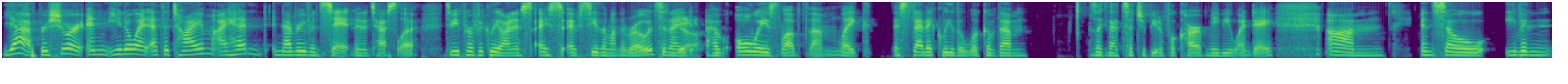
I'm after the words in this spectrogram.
Yeah, for sure. And you know what? At the time, I had never even sat in a Tesla. To be perfectly honest, I, have seen them on the roads, and I yeah. have always loved them. Like aesthetically, the look of them. It's like that's such a beautiful car. Maybe one day. Um, and so even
